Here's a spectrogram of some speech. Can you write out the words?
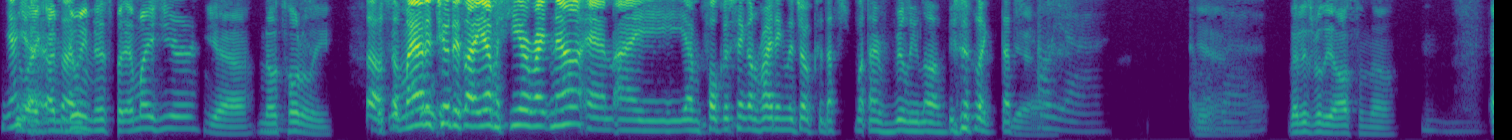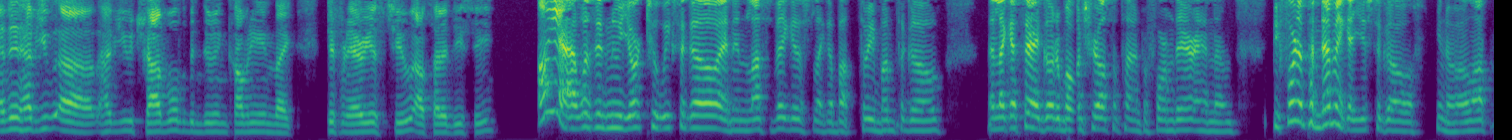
yeah, yeah. like, "I'm um, doing this, but am I here?" Yeah. No, totally. So, so my cool. attitude is I am here right now and I am focusing on writing the joke. 'cause That's what I really love. You know, like that's, Yeah. Oh yeah. I Yeah. love that. That is really awesome, though. And then have you uh have you traveled, been doing comedy in like different areas too, outside of DC? Oh yeah, I was in New York two weeks ago and in Las Vegas like about three months ago. And like I said, I go to Montreal sometimes and perform there. And um, before the pandemic, I used to go, you know, a lot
